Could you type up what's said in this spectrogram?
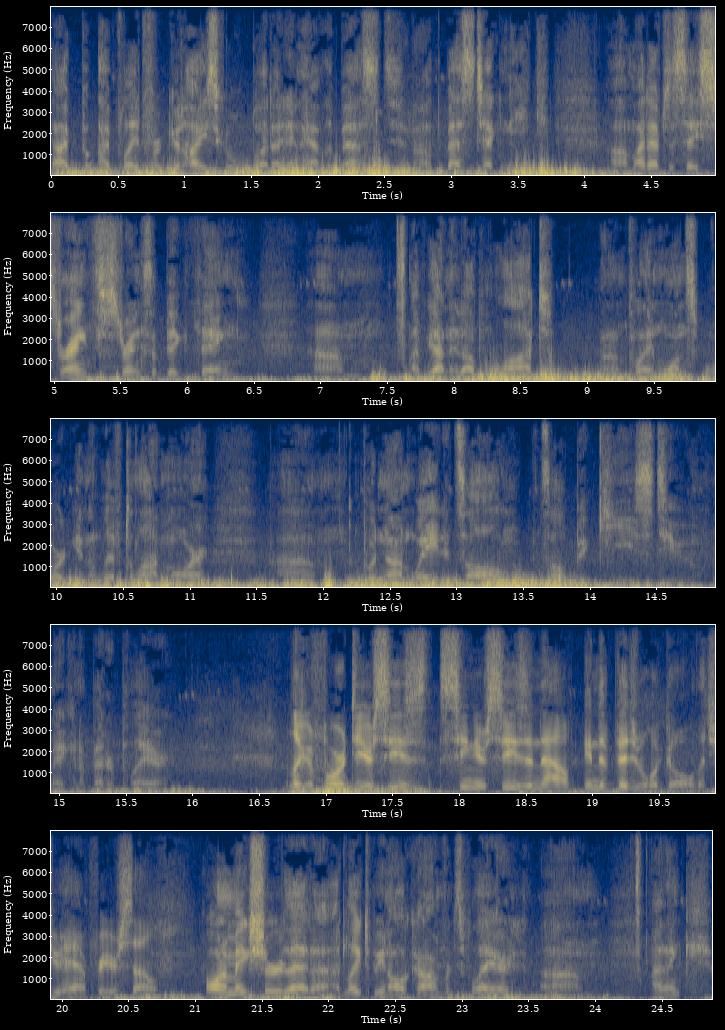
I, I, played for a good high school, but I didn't have the best uh, the best technique. Um, I'd have to say strength. Strength's a big thing. Um, I've gotten it up a lot. Um, playing one sport, getting to lift a lot more, um, putting on weight. It's all it's all big keys to making a better player. Looking forward to your season, senior season now. Individual goal that you have for yourself. I want to make sure that uh, I'd like to be an all-conference player. Um, I think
